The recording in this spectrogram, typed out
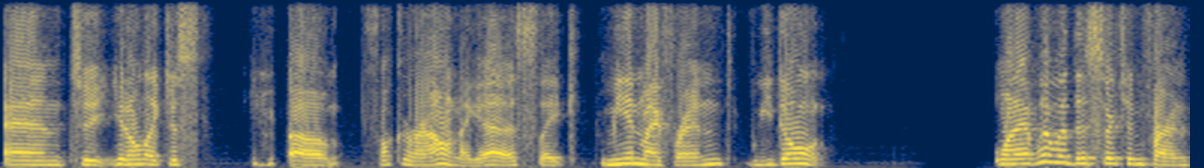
and to you know like just um fuck around, I guess. Like me and my friend, we don't when I play with this certain friend,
